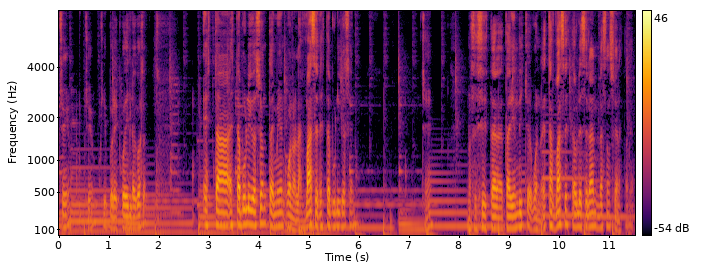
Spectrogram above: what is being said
Sí, sí, sí, por ahí puede ir la cosa. Esta, esta publicación también, bueno, las bases de esta publicación. No sé si está, bien dicho. Bueno, estas bases establecerán las sanciones también.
